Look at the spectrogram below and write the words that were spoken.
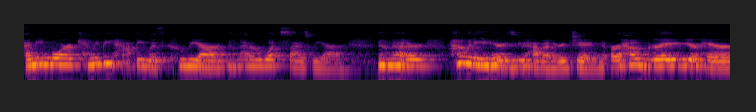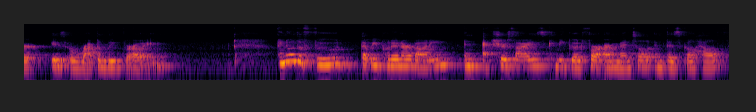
I mean more, can we be happy with who we are no matter what size we are? No matter how many hairs you have on your chin or how gray your hair is rapidly growing. I know the food that we put in our body and exercise can be good for our mental and physical health,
